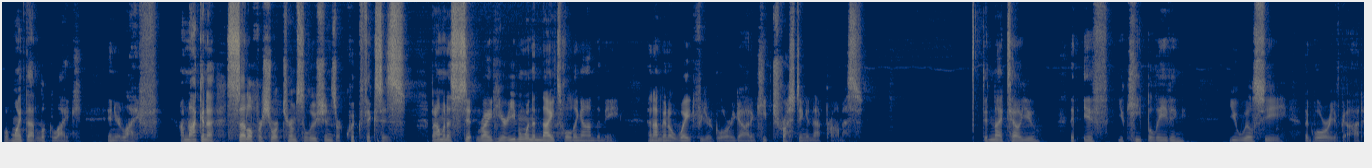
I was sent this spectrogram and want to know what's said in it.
What might that look like in your life? I'm not going to settle for short term solutions or quick fixes but I'm going to sit right here, even when the night's holding on to me, and I'm going to wait for your glory, God, and keep trusting in that promise. Didn't I tell you that if you keep believing, you will see the glory of God?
